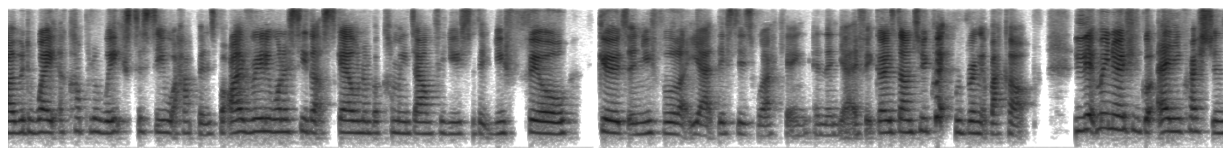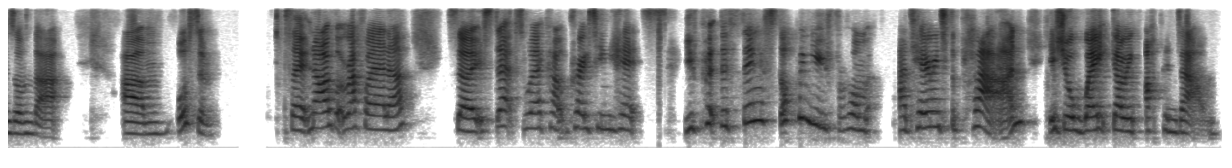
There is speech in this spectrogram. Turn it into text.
I would wait a couple of weeks to see what happens. But I really want to see that scale number coming down for you so that you feel good and you feel like, yeah, this is working. And then, yeah, if it goes down too quick, we bring it back up. Let me know if you've got any questions on that. Um, awesome. So now I've got Rafaela. So steps, workout, protein hits. You've put the thing stopping you from adhering to the plan is your weight going up and down.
